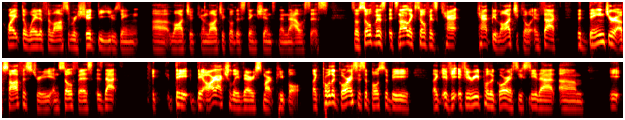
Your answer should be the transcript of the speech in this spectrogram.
quite the way the philosopher should be using uh, logic and logical distinctions and analysis. So sophists, it's not like sophists can't can't be logical. In fact, the danger of sophistry and sophists is that they, they they are actually very smart people. Like Protagoras is supposed to be like if you, if you read Protagoras, you see that um it,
